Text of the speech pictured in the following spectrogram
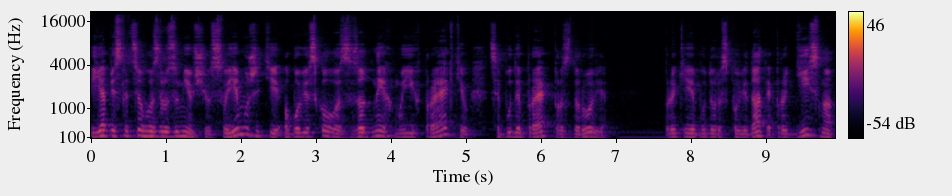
І я після цього зрозумів, що в своєму житті обов'язково з одних моїх проєктів це буде проєкт про здоров'я, про який я буду розповідати, про дійсно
